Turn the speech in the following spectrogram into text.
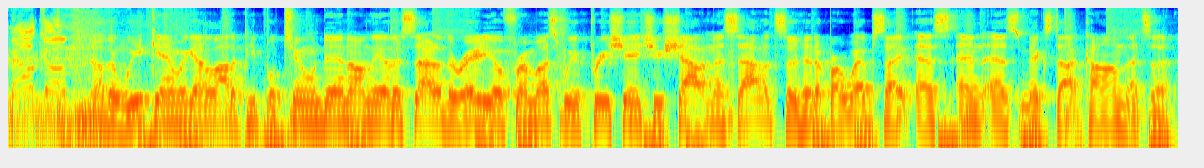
Malcolm. Another weekend. We got a lot of people tuned in on the other side of the radio from us. We appreciate you shouting us out. So hit up our website, snsmix.com. That's a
